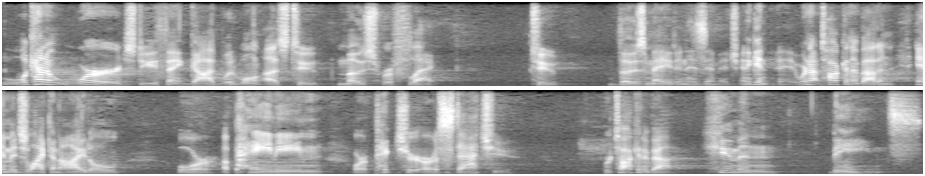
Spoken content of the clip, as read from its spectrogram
What kind of words do you think God would want us to most reflect to those made in his image? And again, we're not talking about an image like an idol or a painting or a picture or a statue. We're talking about human beings.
